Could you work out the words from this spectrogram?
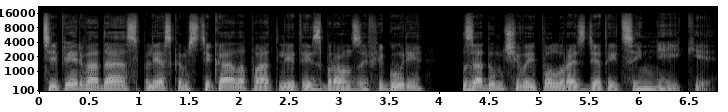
Теперь вода с плеском стекала по отлитой из бронзы фигуре задумчивой полураздетой циннейки.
